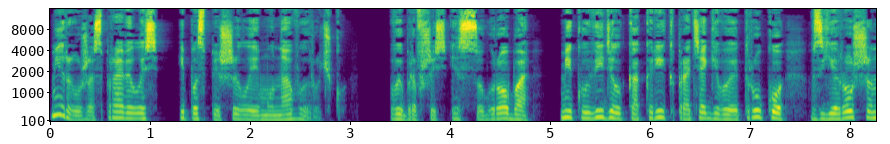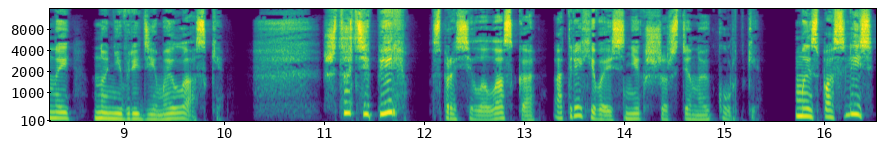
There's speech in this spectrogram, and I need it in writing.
Мира уже справилась и поспешила ему на выручку. Выбравшись из сугроба, Мик увидел, как Рик протягивает руку взъерошенной, но невредимой ласке. «Что теперь?» — спросила Ласка, отряхивая снег с шерстяной куртки. «Мы спаслись,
